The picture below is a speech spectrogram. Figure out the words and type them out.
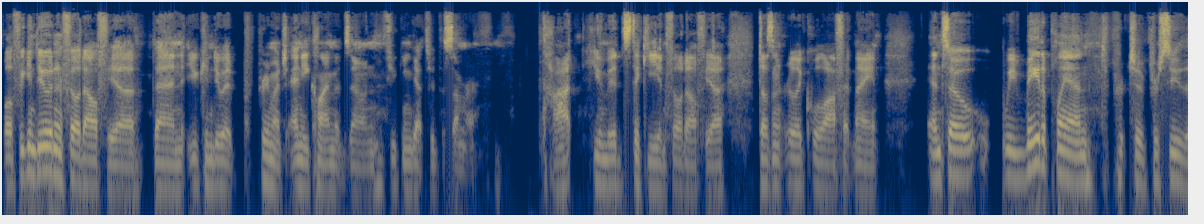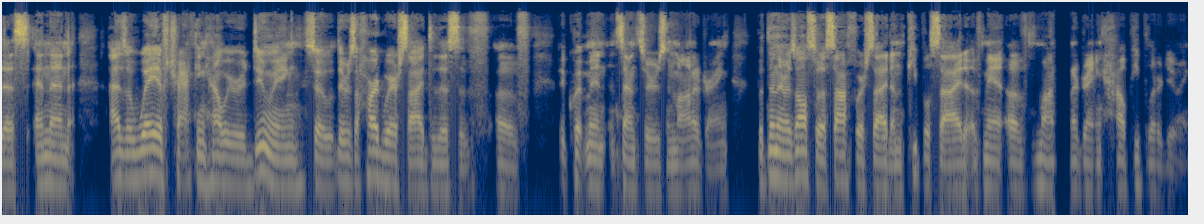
well, if we can do it in Philadelphia, then you can do it pretty much any climate zone if you can get through the summer hot, humid, sticky in Philadelphia, doesn't really cool off at night. And so we made a plan to, to, pursue this. And then, as a way of tracking how we were doing, so there was a hardware side to this of, of equipment and sensors and monitoring. But then there was also a software side and people side of, man- of monitoring how people are doing.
